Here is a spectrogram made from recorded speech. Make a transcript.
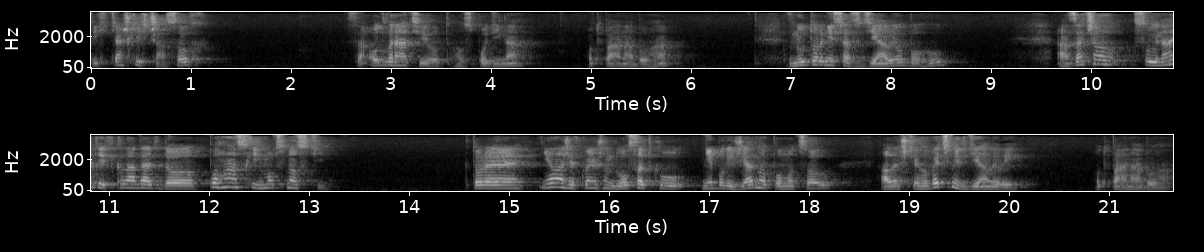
tých ťažkých časoch sa odvrátil od hospodina, od pána Boha, vnútorne sa vzdialil Bohu a začal svoju nádej vkladať do pohánskych mocností, ktoré nielenže v konečnom dôsledku neboli žiadnou pomocou, ale ešte ho väčšmi vzdialili od pána Boha.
